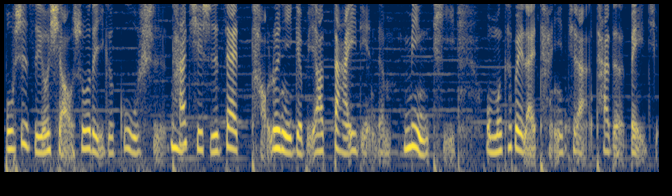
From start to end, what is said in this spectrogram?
不是只有小说的一个故事，嗯、他其实在讨论一个比较大一点的命题。我们可不可以来谈一下他的背景？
